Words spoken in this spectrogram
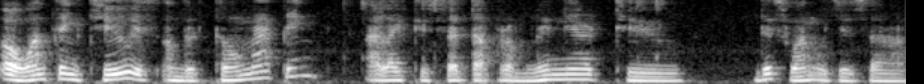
Oh, one thing too is under tone mapping. I like to set that from linear to this one, which is uh,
